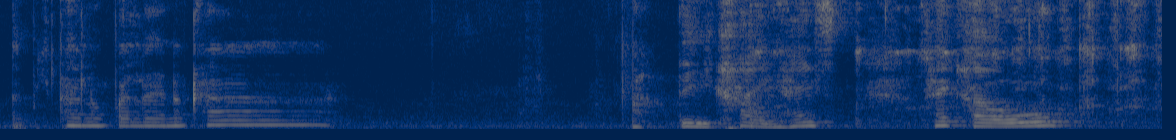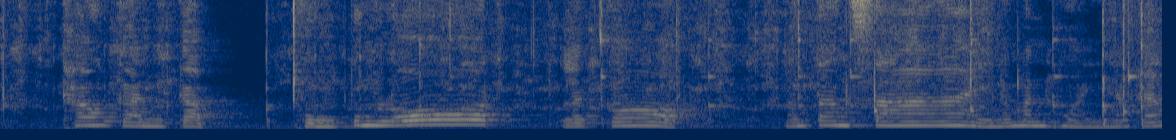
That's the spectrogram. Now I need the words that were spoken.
ใส่พริกไทยลงไปเลยนะคะ ตีไข่ให้ให้เขาเข้ากันกับผงปรุงรสแล้วก็น้ำตาลทรายน้ำมันหอยนะคะ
